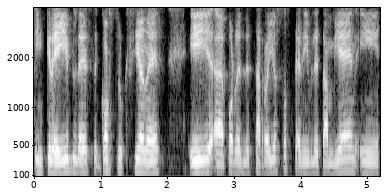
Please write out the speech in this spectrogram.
increíbles construcciones y uh, por el desarrollo sostenible también y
